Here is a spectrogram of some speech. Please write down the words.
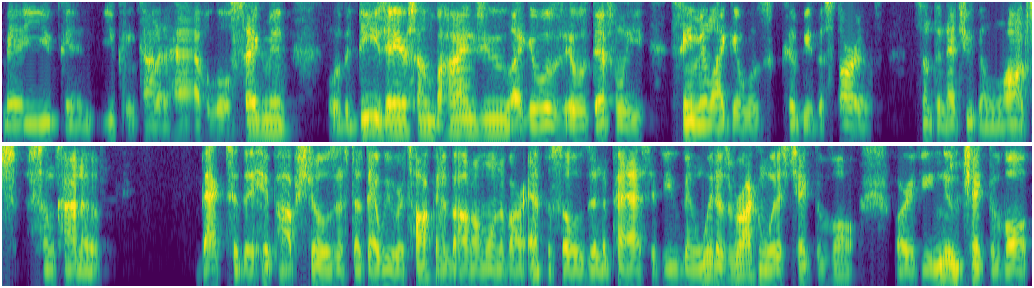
maybe you can you can kind of have a little segment with a DJ or something behind you. Like it was it was definitely seeming like it was could be the start of something that you can launch some kind of back to the hip hop shows and stuff that we were talking about on one of our episodes in the past. If you've been with us, rocking with us, check the vault. Or if you knew, check the vault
